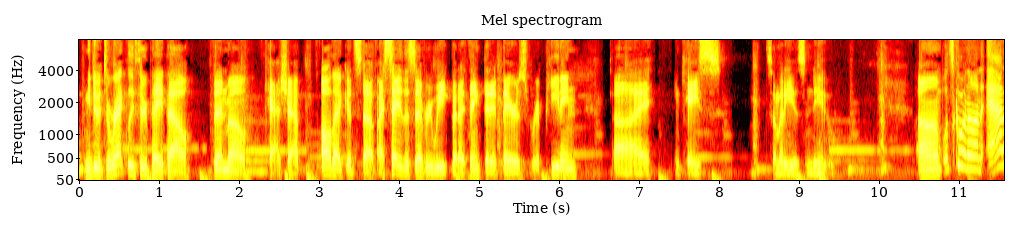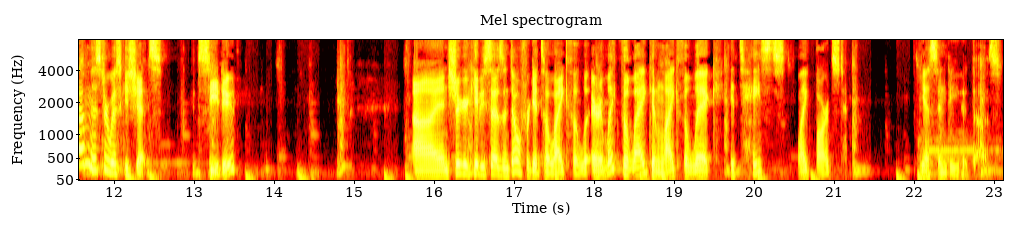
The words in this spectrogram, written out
you can do it directly through paypal Venmo, Cash App, all that good stuff. I say this every week, but I think that it bears repeating uh, in case somebody is new. Um, what's going on, Adam, Mr. Whiskey Shits? Good to see you, dude. Uh, and Sugar Kitty says, and don't forget to like the or lick the like and like the lick. It tastes like Bardstown. Yes, indeed, it does.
